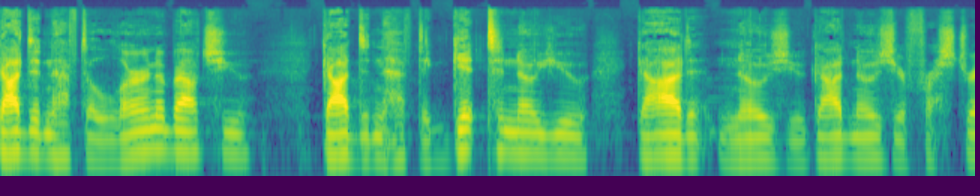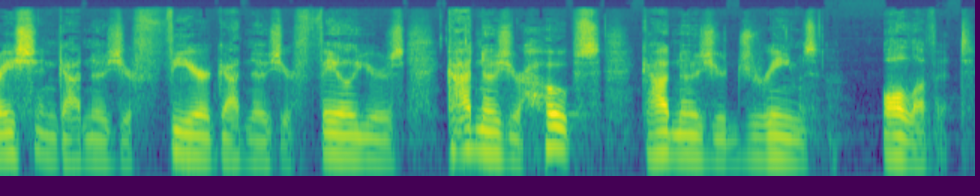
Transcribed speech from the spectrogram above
God didn't have to learn about you. God didn't have to get to know you. God knows you. God knows your frustration. God knows your fear. God knows your failures. God knows your hopes. God knows your dreams. All of it.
